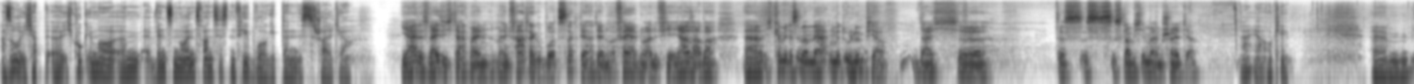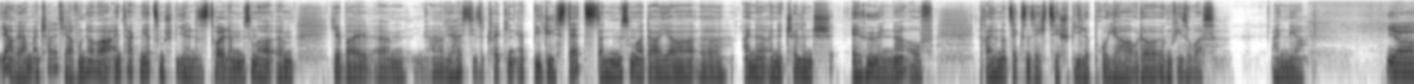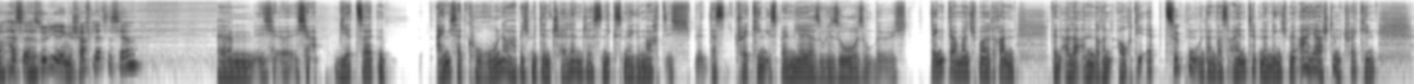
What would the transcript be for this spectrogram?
Ach so, ich habe, äh, ich gucke immer, ähm, wenn es einen 29. Februar gibt, dann ist Schaltjahr. Ja, das weiß ich. Da hat mein, mein Vater Geburtstag. Der hat ja nur, feiert nur alle vier Jahre. Aber äh, ich kann mir das immer merken mit Olympia. Da ich, äh, das ist, ist glaube ich, immer im Schaltjahr. Ah ja, okay. Ähm, ja, wir haben ein Schaltjahr. Wunderbar. Ein Tag mehr zum Spielen. Das ist toll. Dann müssen wir ähm, hier bei, ähm, ja, wie heißt diese Tracking-App? BG Stats. Dann müssen wir da ja äh, eine, eine Challenge erhöhen, ne? Auf 366 Spiele pro Jahr oder irgendwie sowas. Ein mehr. Ja, hast, hast du die denn geschafft letztes Jahr? Ähm, ich äh, ich habe jetzt seit ein eigentlich seit Corona habe ich mit den Challenges nichts mehr gemacht. Ich, das Tracking ist bei mir ja sowieso so. Ich denke da manchmal dran, wenn alle anderen auch die App zücken und dann was eintippen, dann denke ich mir, ah ja, stimmt, Tracking.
